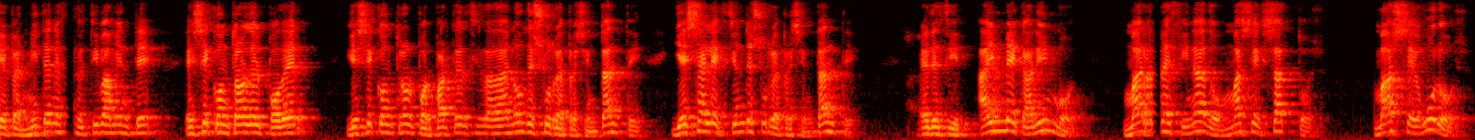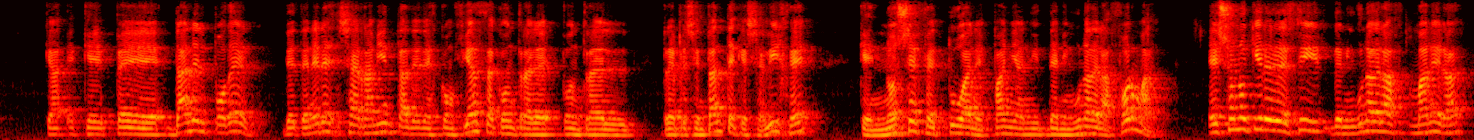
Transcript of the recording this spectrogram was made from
que permiten efectivamente ese control del poder y ese control por parte del ciudadano de su representante y esa elección de su representante. Es decir, hay mecanismos más refinados, más exactos, más seguros, que, dan el poder de tener esa herramienta de desconfianza contra el, contra el representante que se elige, que no se efectúa en España ni de ninguna de las formas. Eso no quiere decir, de ninguna de las maneras,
